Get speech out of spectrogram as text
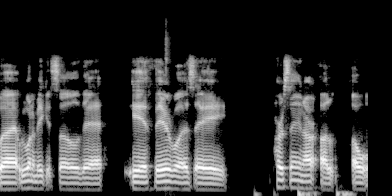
but we want to make it so that if there was a person or a, a,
